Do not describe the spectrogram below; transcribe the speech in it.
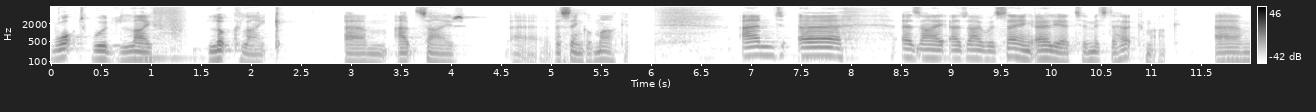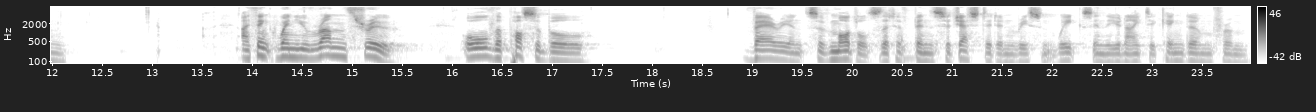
what would life look like um, outside uh, the single market. And uh, as, I, as I was saying earlier to Mr. Hökmark, um, I think when you run through all the possible variants of models that have been suggested in recent weeks in the United Kingdom, from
